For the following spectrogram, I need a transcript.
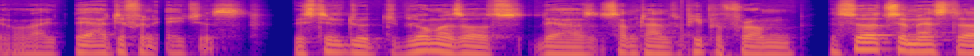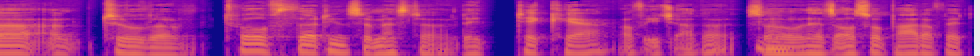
You know, like there are different ages. We still do diplomas, so there are sometimes people from the third semester until the 12th, 13th semester, they take care of each other. So mm-hmm. that's also part of it.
